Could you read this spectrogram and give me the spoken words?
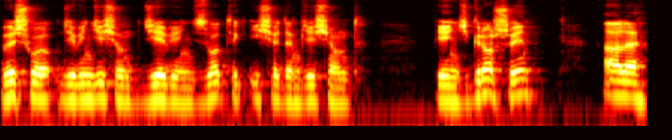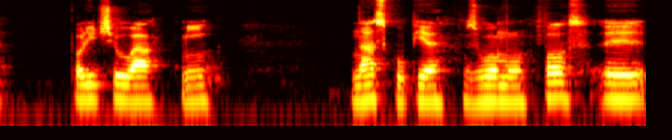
Wyszło 99 zł i 75 groszy, ale policzyła mi na skupie złomu po y,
